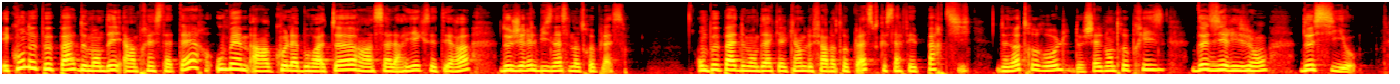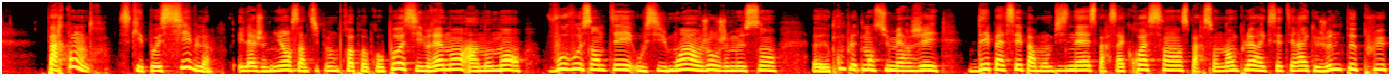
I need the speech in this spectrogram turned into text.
et qu'on ne peut pas demander à un prestataire ou même à un collaborateur, à un salarié, etc., de gérer le business à notre place. On ne peut pas demander à quelqu'un de le faire à notre place parce que ça fait partie de notre rôle de chef d'entreprise, de dirigeant, de CEO. Par contre, ce qui est possible, et là je nuance un petit peu mon propre propos, si vraiment à un moment vous vous sentez, ou si moi un jour je me sens euh, complètement submergé, dépassé par mon business, par sa croissance, par son ampleur, etc., et que je ne peux plus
